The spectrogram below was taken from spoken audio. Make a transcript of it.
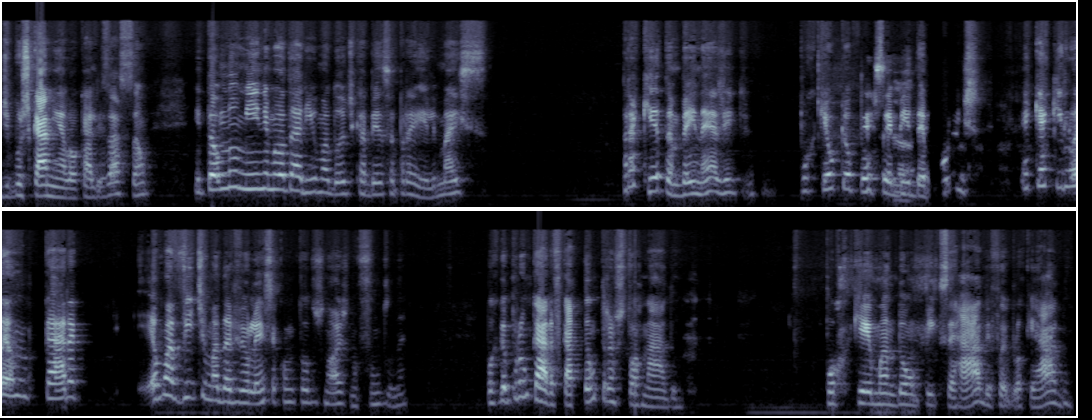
de buscar a minha localização. Então, no mínimo, eu daria uma dor de cabeça para ele. Mas para quê também, né? A gente, porque o que eu percebi é. depois é que aquilo é um cara, é uma vítima da violência, como todos nós, no fundo, né? Porque para um cara ficar tão transtornado porque mandou um pix errado e foi bloqueado,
